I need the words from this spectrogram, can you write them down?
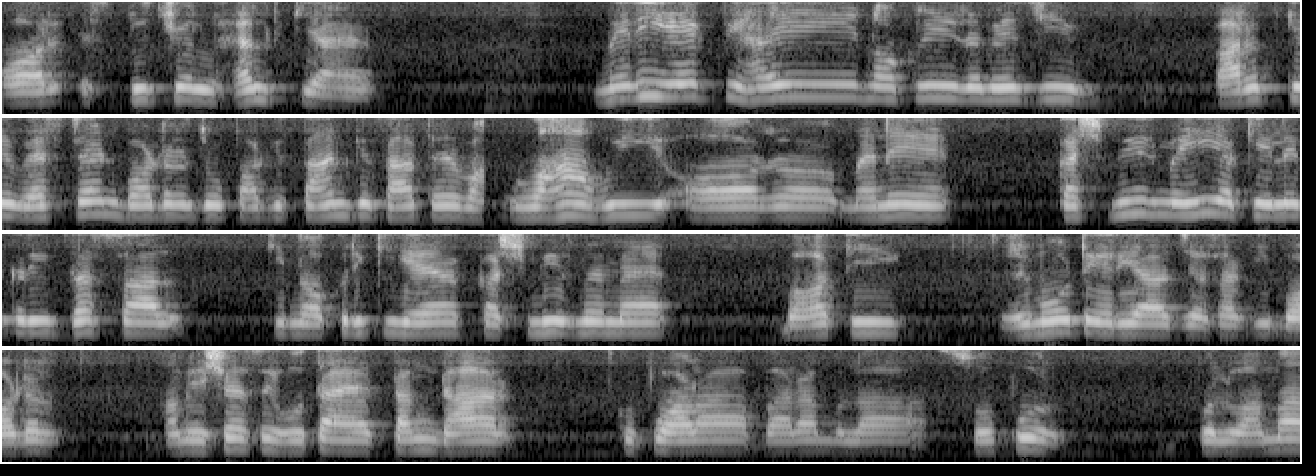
और स्पिरिचुअल हेल्थ किया है। मेरी एक तिहाई नौकरी रमेश जी, भारत के वेस्टर्न बॉर्डर जो पाकिस्तान के साथ है, वहाँ- हुई और मैंने कश्मीर में ही अकेले करीब 10 साल की नौकरी की है। कश्मीर में मैं बहुत ही रिमोट एरिया जैसा कि बॉर्डर हमेशा से होता है। तंग धार कुपवाड़ा, बारामूला, सोपुर पुलवामा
